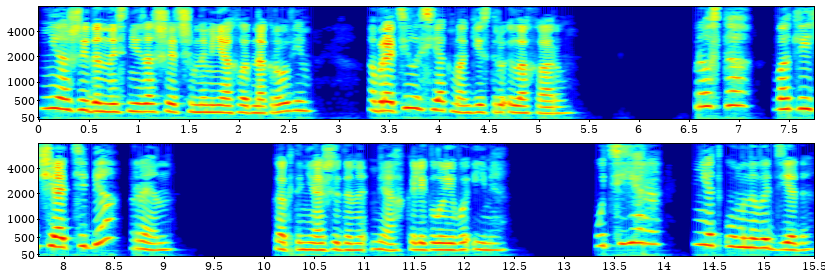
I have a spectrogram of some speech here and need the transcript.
неожиданно снизошедшим на меня хладнокровием, обратилась я к магистру Илахару. «Просто, в отличие от тебя, Рен...» Как-то неожиданно мягко легло его имя. У Тьера нет умного деда,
